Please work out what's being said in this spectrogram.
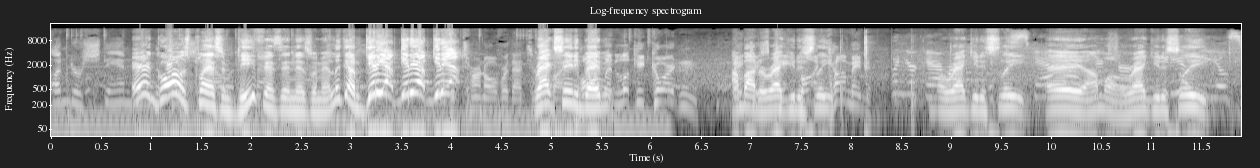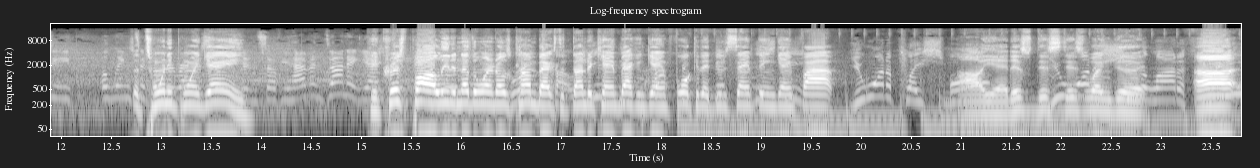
Understanding Eric the Gordon was playing some defense in this one, man. Look at him. Giddy up, giddy up, giddy up. Turnover that time Rack City, Coleman. baby. Look at Gordon. I'm about to rack you to sleep. I'm gonna rack you to sleep. Hey, I'm gonna rack you to sleep. It's a 20-point game. Can Chris Paul lead another one of those Great comebacks? The. Thunder He came back in game four. Could they do the same thing in game this five? You want to play small. Oh yeah, this this You this wasn't good. a lot of Uh.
